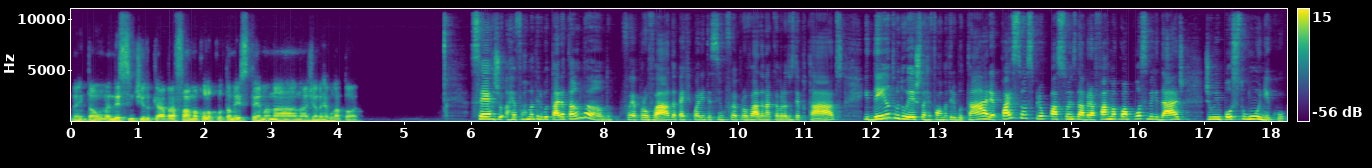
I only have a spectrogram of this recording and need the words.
Né? Então, é nesse sentido que a Abrafarma colocou também esse tema na, na agenda regulatória. Sérgio, a reforma tributária está andando. Foi aprovada, a PEC 45 foi aprovada na Câmara dos Deputados. E dentro do eixo da reforma tributária, quais são as preocupações da Abrafarma com a possibilidade de um imposto único?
